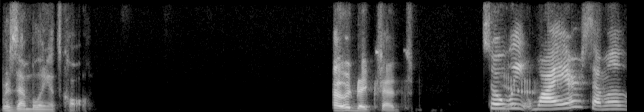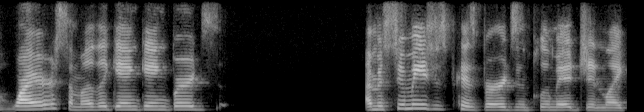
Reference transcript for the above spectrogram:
resembling its call. That would make sense. So Yeah. wait, why are some of why are some of the gang gang birds? I'm assuming it's just because birds and plumage and like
